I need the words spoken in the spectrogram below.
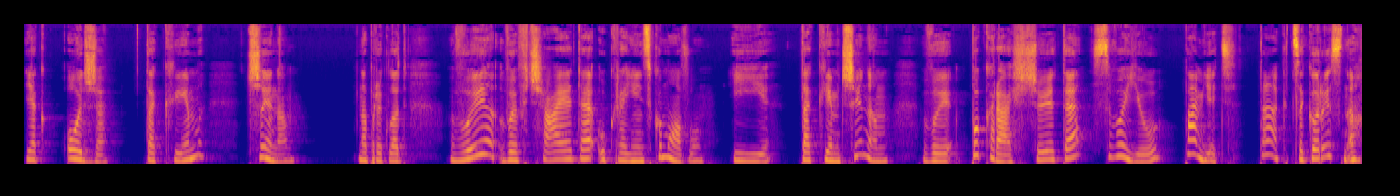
як отже, таким чином. Наприклад, ви вивчаєте українську мову, і таким чином ви покращуєте свою пам'ять. Так, це корисно.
